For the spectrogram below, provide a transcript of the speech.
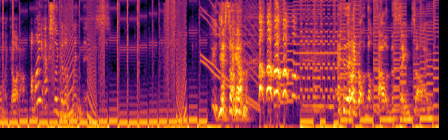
oh my god, am I actually going to win this? Yes, I am! and then I got knocked out at the same time.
